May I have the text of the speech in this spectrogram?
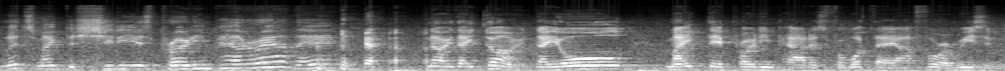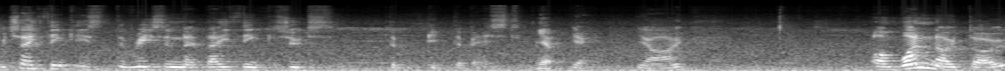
let's make the shittiest protein powder out there." no, they don't. They all make their protein powders for what they are for a reason, which they think is the reason that they think suits the, it the best. Yep. Yeah, you know. On one note, though,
